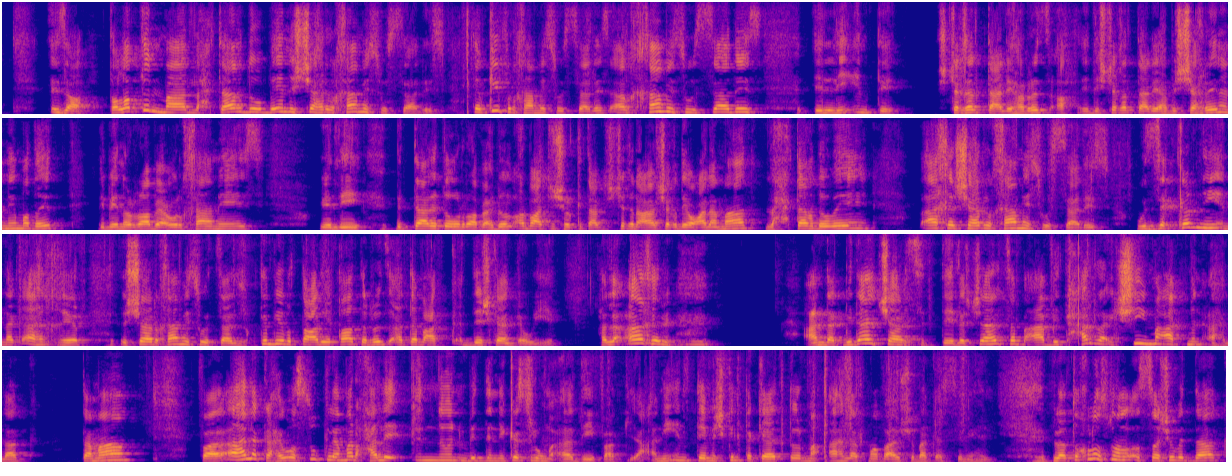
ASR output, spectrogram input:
إذا طلبت المال رح تاخده بين الشهر الخامس والسادس. طيب كيف الخامس والسادس؟ الخامس والسادس اللي أنت اشتغلت عليها الرزقة اللي اشتغلت عليها بالشهرين اللي مضت اللي بين الرابع والخامس يلي بالثالث والرابع هدول أربعة أشهر كنت عم تشتغل على شغلة وعلامات رح تاخده وين؟ بآخر شهر الخامس والسادس. وتذكرني إنك آخر الشهر الخامس والسادس. اكتب لي بالتعليقات الرزقة تبعك قديش كانت قوية. هلأ آخر عندك بداية شهر ستة للشهر سبعة بيتحرك شيء معك من أهلك. تمام؟ فأهلك رح يوصلوك لمرحلة إنهم بدهم يكسروا مقاديفك. يعني أنت مشكلتك يا دكتور مع أهلك ما بعرف شو بك السنة هي. لتخلص من القصة شو بدك؟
